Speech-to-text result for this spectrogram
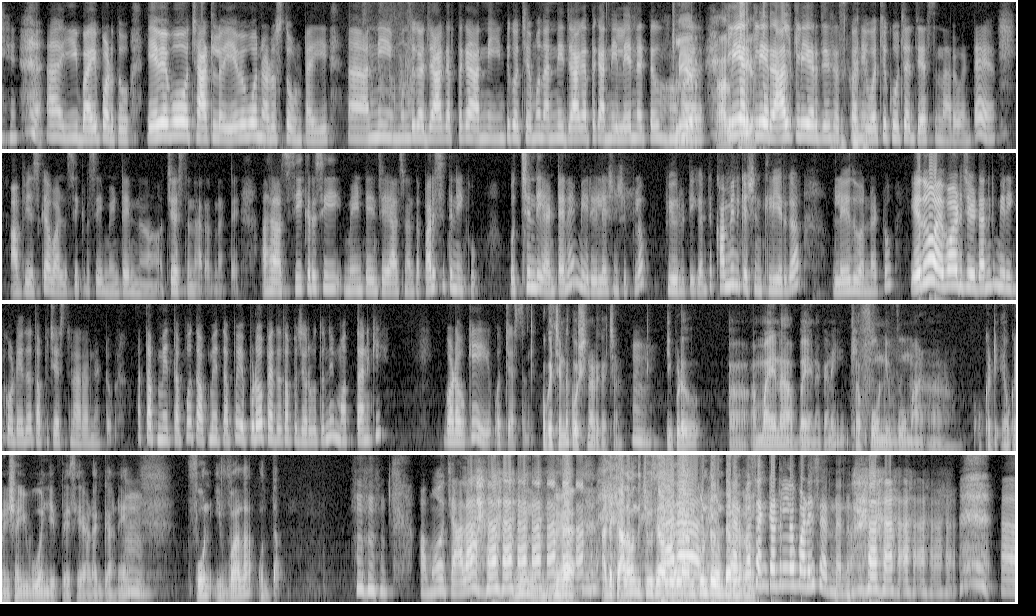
ఈ భయపడుతూ ఏవేవో చాట్లో ఏవేవో నడుస్తూ ఉంటాయి అన్నీ ముందుగా జాగ్రత్తగా అన్ని ఇంటికి వచ్చే ముందు అన్ని జాగ్రత్తగా అన్ని లేనట్టు క్లియర్. క్లియర్ ఆల్ క్లియర్ చేసేసుకొని వచ్చి కూర్చొని చేస్తున్నారు అంటే ఆబ్వియస్గా వాళ్ళు సీక్రసీ మెయింటైన్ చేస్తున్నారు అన్నట్టే ఆ సీక్రసీ మెయింటైన్ చేయాల్సినంత పరిస్థితి నీకు వచ్చింది అంటేనే మీ రిలేషన్షిప్లో ప్యూరిటీ అంటే కమ్యూనికేషన్ క్లియర్గా లేదు అన్నట్టు. ఏదో అవాయిడ్ చేయడానికి మీరు ఇంకోటి ఏదో తప్పు చేస్తున్నారు అన్నట్టు. ఆ తప్పు మీద తప్పు తప్పు మీద తప్పు ఎప్పుడో పెద్ద తప్పు జరుగుతుంది మొత్తానికి గొడవకి వచ్చేస్తుంది. ఒక చిన్న క్వశ్చన్ అడగచ్చా. ఇప్పుడు అమ్మాయి అయినా అబ్బాయి అయినా కానీ ఇట్లా ఫోన్ ఇవ్వు మా ఒకటి ఒక నిమిషం ఇవ్వు అని చెప్పేసి అడగగానే. ఫోన్ ఇవ్వాలా వద్దా? అమ్మో చాలా. అంటే చాలా మంది చూసే వాళ్ళు కూడా అనుకుంటూ ఉంటారు. ధర్మ సంకటంలో పడేశారు నన్ను. ఆ,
